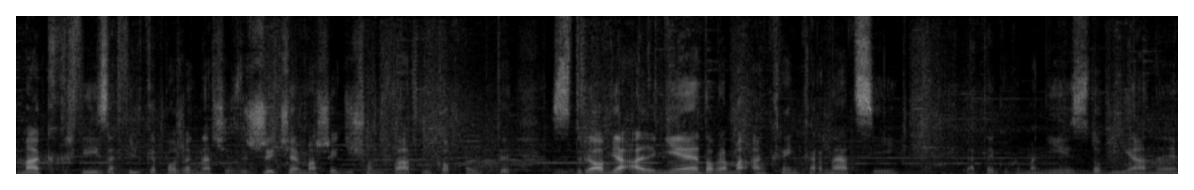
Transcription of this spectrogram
Mak krwi za chwilkę pożegna się z życiem, ma 62 tylko punkty zdrowia, ale nie, dobra, ma ankrę inkarnacji. Dlatego chyba nie jest zdobijany.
